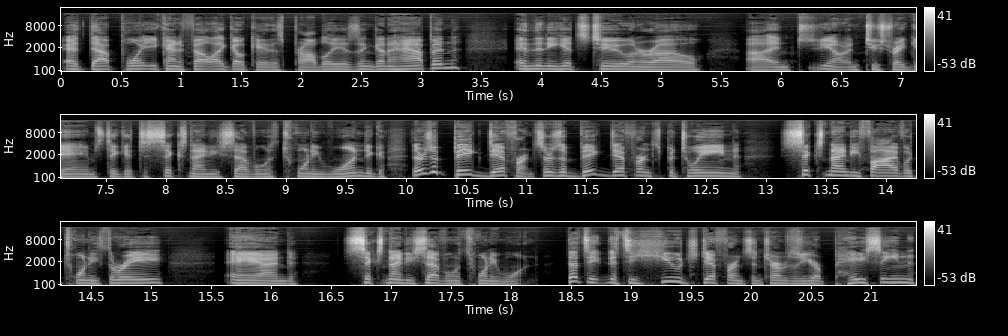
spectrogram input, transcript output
At that point you kind of felt like okay this probably isn't going to happen. And then he hits two in a row uh, in you know in two straight games to get to 697 with 21 to go. There's a big difference. There's a big difference between 695 with 23 and 697 with 21. That's a that's a huge difference in terms of your pacing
